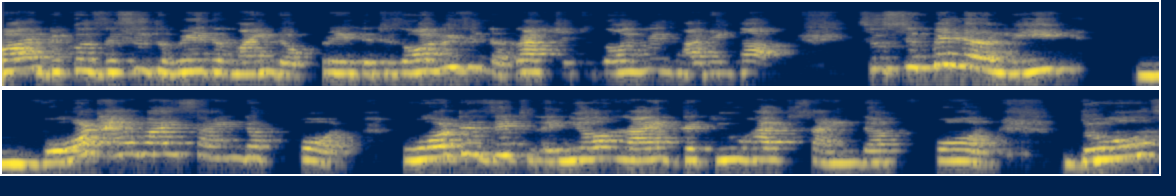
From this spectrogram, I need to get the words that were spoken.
why because this is the way the mind operates it is always in a rush it is always hurrying up so similarly what have I signed up for? What is it in your life that you have signed up for? Those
